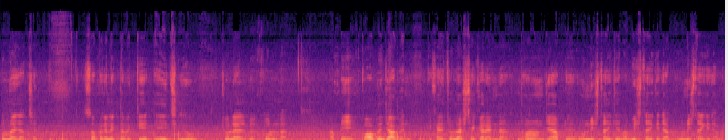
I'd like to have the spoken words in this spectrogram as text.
খুলনায় যাচ্ছেন। সো আপনাকে লিখতে হবে কে এইচ ইউ চলে আসবে খুলনা। আপনি কবে যাবেন? এখানে চলে আসছে ক্যালেন্ডার ধরুন যে আপনি উনিশ তারিখে বা বিশ তারিখে যাবেন, উনিশ তারিখে যাবেন।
